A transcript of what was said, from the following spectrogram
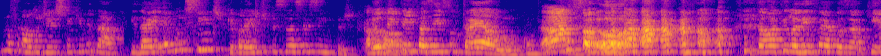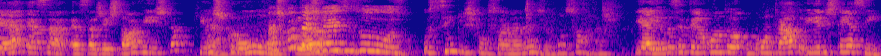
e no final do dia eles têm que me dar. E daí é muito simples, porque para eles precisa ser simples. Aham. Eu tentei fazer isso no Trello, com Ah! funcionou. então aquilo ali foi a coisa que é essa, essa gestão à vista, que o É. Scrum. Mas o quantas Plan- vezes o, o simples funciona, né, Gil? Funciona. E aí você tem um, conto- um contrato e eles têm assim,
